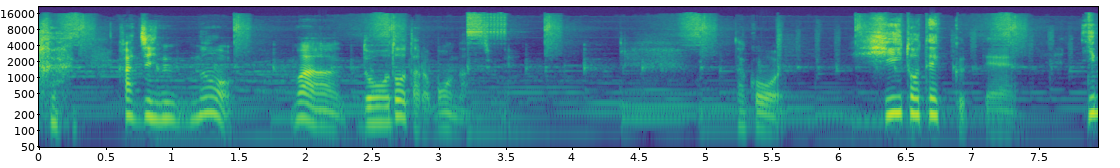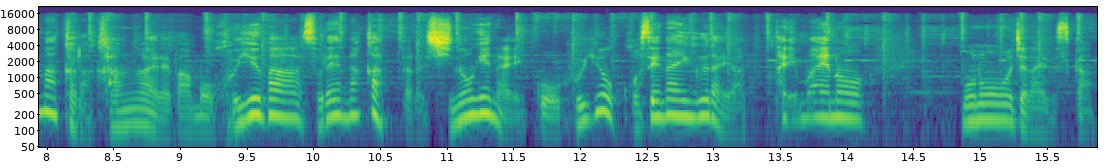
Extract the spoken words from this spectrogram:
感じのまあ堂々たるもんなんですよね。だこうヒートテックって今から考えればもう冬場それなかったらしのげないこう冬を越せないぐらい当たり前のものじゃないですか。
